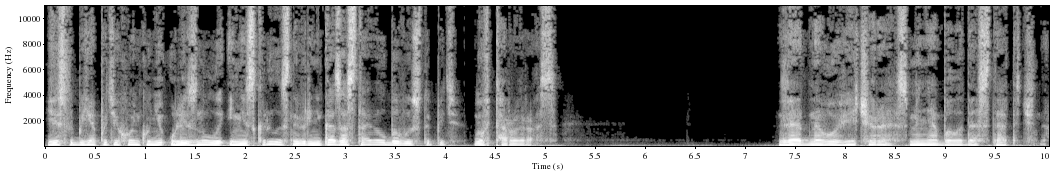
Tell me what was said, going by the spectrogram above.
Если бы я потихоньку не улизнула и не скрылась, наверняка заставил бы выступить во второй раз. Для одного вечера с меня было достаточно.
